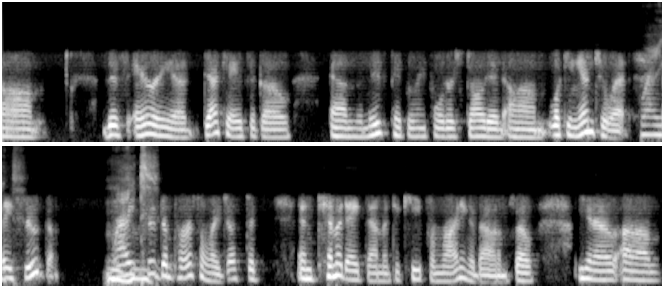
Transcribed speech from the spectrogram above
um, this area decades ago, and the newspaper reporters started um, looking into it, Right. they sued them. Right. Sued them personally just to intimidate them and to keep from writing about them. So, you know, um,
